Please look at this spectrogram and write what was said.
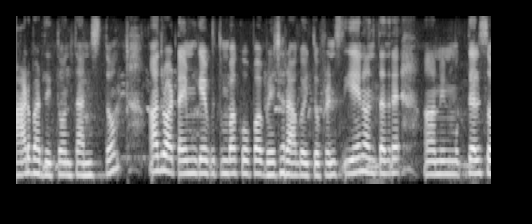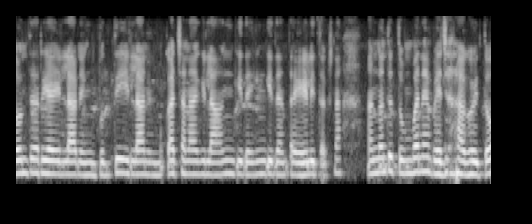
ಮಾಡಬಾರ್ದಿತ್ತು ಅಂತ ಅನ್ನಿಸ್ತು ಆದರೂ ಆ ಟೈಮ್ಗೆ ತುಂಬ ಕೋಪ ಬೇಜಾರಾಗೋಯಿತು ಫ್ರೆಂಡ್ಸ್ ಏನು ಅಂತಂದರೆ ನಿನ್ನ ಮುಖದಲ್ಲಿ ಸೌಂದರ್ಯ ಇಲ್ಲ ನಿನ್ನ ಬುದ್ಧಿ ಇಲ್ಲ ನಿನ್ನ ಮುಖ ಚೆನ್ನಾಗಿಲ್ಲ, ಹಂಗಿದೆ, ಹಿಂಗಿದೆ ಅಂತ ಹೇಳಿದ ತಕ್ಷಣ ನನಗಂತೂ ತುಂಬಾ ಬೇಜಾರಾಗೋಯಿತು.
